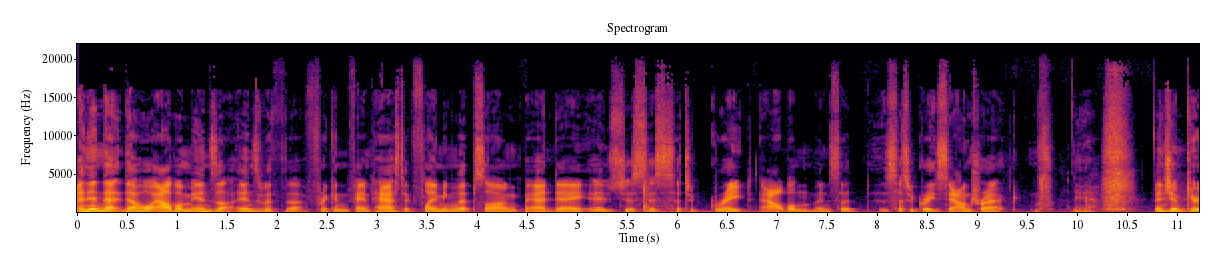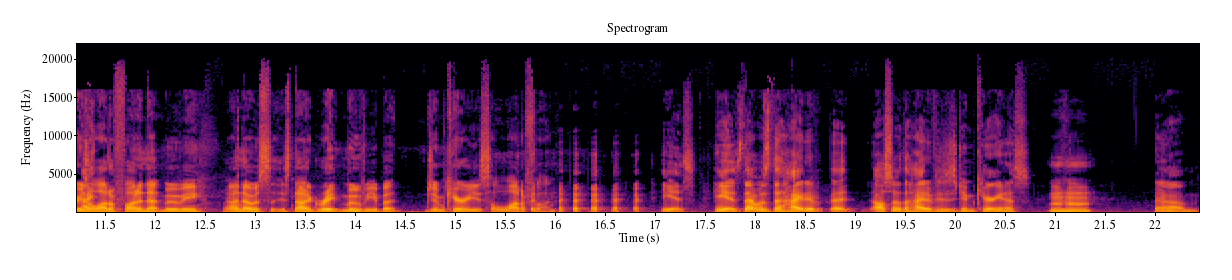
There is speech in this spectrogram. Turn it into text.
and then that the whole album ends uh, ends with the freaking fantastic "Flaming Lips" song "Bad Day." It's just it's such a great album and such such a great soundtrack. yeah. And Jim Carrey's a I- lot of fun in that movie. I know it's it's not a great movie, but Jim Carrey is a lot of fun. He is. He is. That was the height of, uh, also the height of his Jim Carreyness. mm-hmm. Um,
